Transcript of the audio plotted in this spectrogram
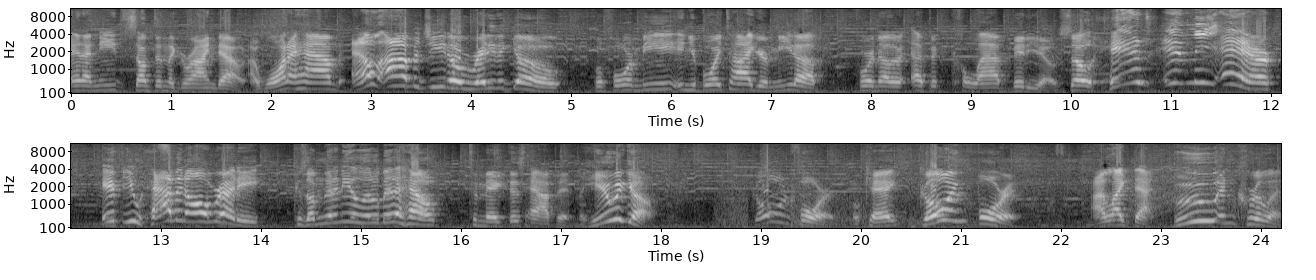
and I need something to grind out. I want to have L.R. Vegito ready to go before me and your boy Tiger meet up for another epic collab video. So hands in the air if you haven't already, because I'm going to need a little bit of help to make this happen. But here we go. Going for it, okay? Going for it. I like that. Boo and Krillin.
